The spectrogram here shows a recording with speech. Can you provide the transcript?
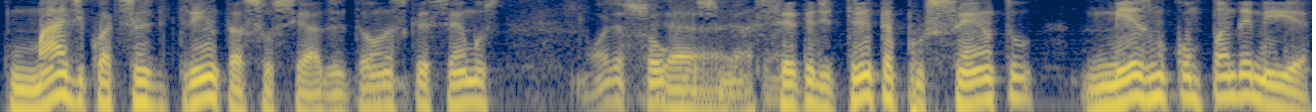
com mais de 430 associados. Então nós crescemos Olha só o é, cerca de 30%, mesmo com pandemia.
